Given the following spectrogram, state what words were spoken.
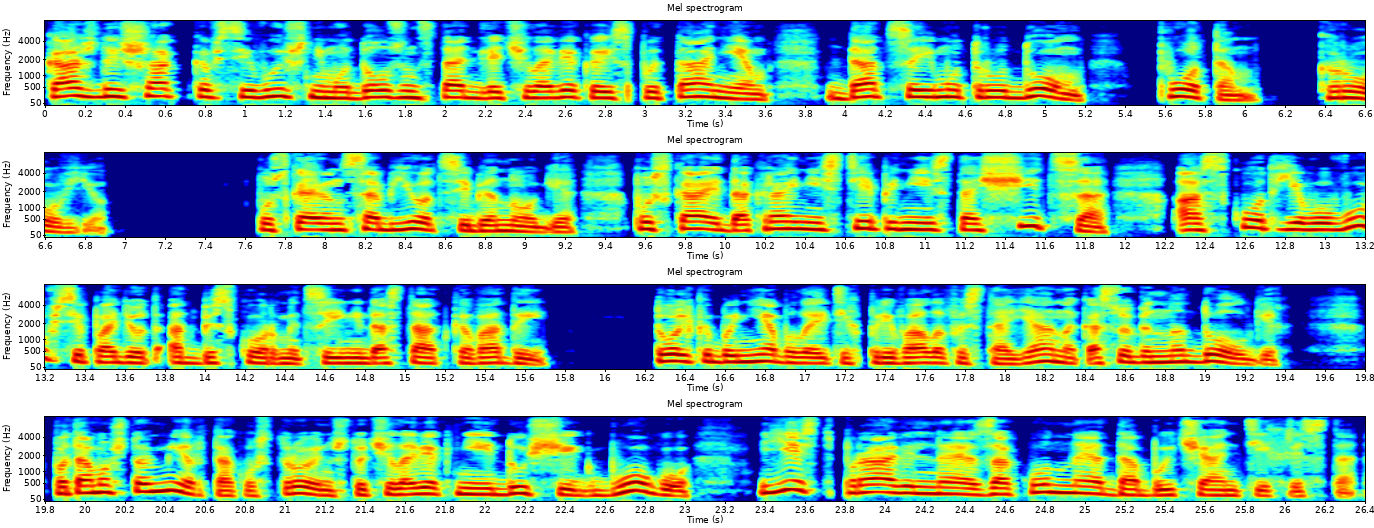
Каждый шаг ко Всевышнему должен стать для человека испытанием, даться ему трудом, потом, кровью. Пускай он собьет себе ноги, пускай до крайней степени истощится, а скот его вовсе падет от бескормицы и недостатка воды. Только бы не было этих привалов и стоянок, особенно долгих, потому что мир так устроен, что человек, не идущий к Богу, есть правильная законная добыча Антихриста.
